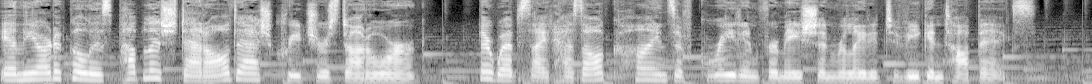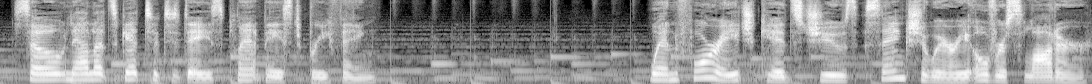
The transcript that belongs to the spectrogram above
And the article is published at all creatures.org. Their website has all kinds of great information related to vegan topics. So now let's get to today's plant based briefing. When 4 H Kids Choose Sanctuary Over Slaughter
